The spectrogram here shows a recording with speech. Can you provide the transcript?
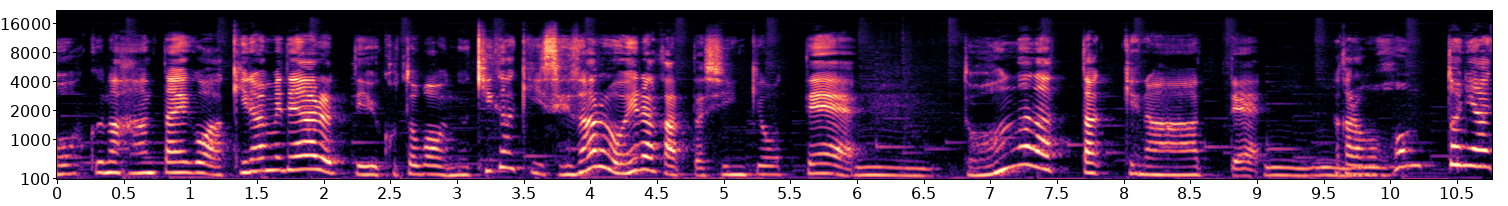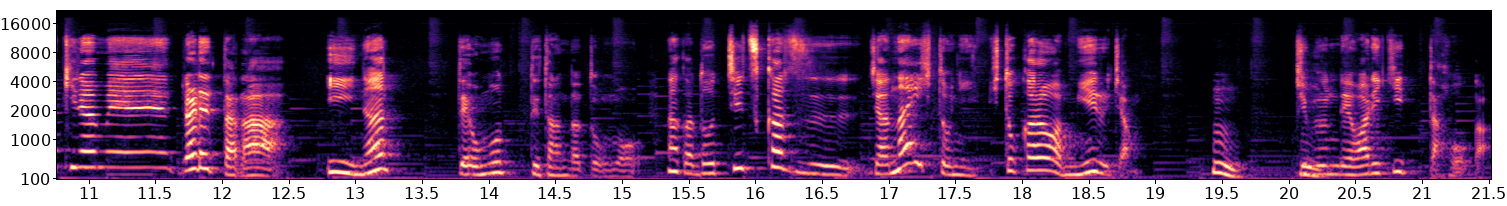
幸福の反対語諦めであるっていう言葉を抜き書きせざるを得なかった心境ってうんどんなだったっけなーって。うん。だからもう本当に諦められたらいいなって思ってたんだと思う。なんかどっちつかずじゃない人に人からは見えるじゃん。うん。自分で割り切った方が。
